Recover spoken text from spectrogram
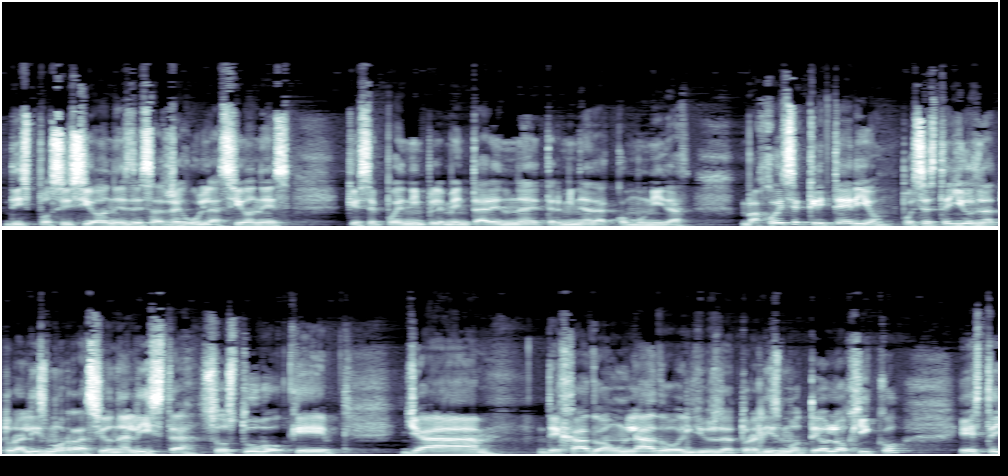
disposiciones, de esas regulaciones que se pueden implementar en una determinada comunidad. Bajo ese criterio, pues este naturalismo racionalista sostuvo que ya dejado a un lado el naturalismo teológico, este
